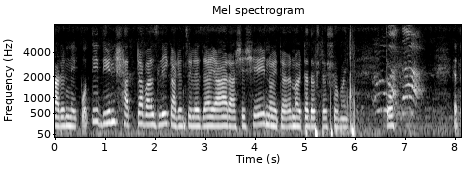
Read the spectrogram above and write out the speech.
কারেন্ট নেই। প্রতিদিন সাতটা বাজলেই কারেন্ট চলে যায় আর আসে সেই নয়টা নয়টা, দশটার সময়। তো এত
